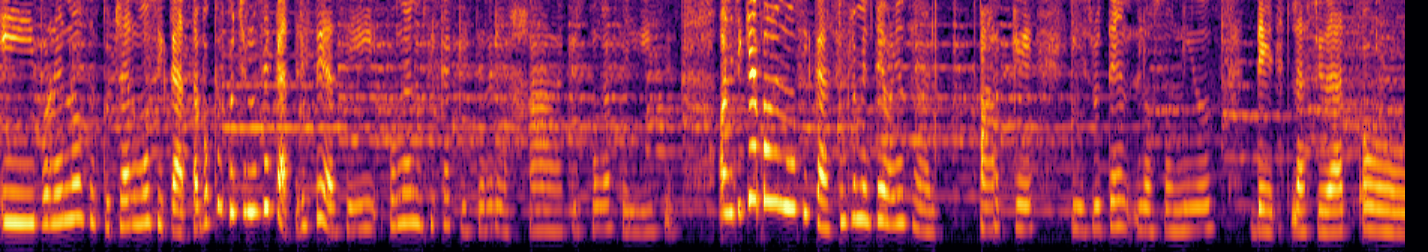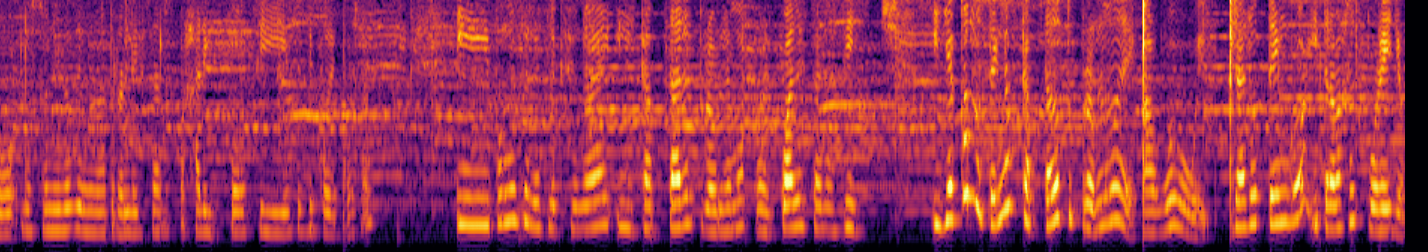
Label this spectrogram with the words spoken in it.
Y ponernos a escuchar música. Tampoco escuchen música triste y así. Pongan música que esté relajada, que los ponga felices. O ni siquiera pongan música. Simplemente váyanse al parque y disfruten los sonidos de la ciudad o los sonidos de la naturaleza, los pajaritos y ese tipo de cosas. Y pónganse a reflexionar y captar el problema por el cual están así. Y ya cuando tengas captado tu problema de a huevo, güey, ya lo tengo y trabajas por ello.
